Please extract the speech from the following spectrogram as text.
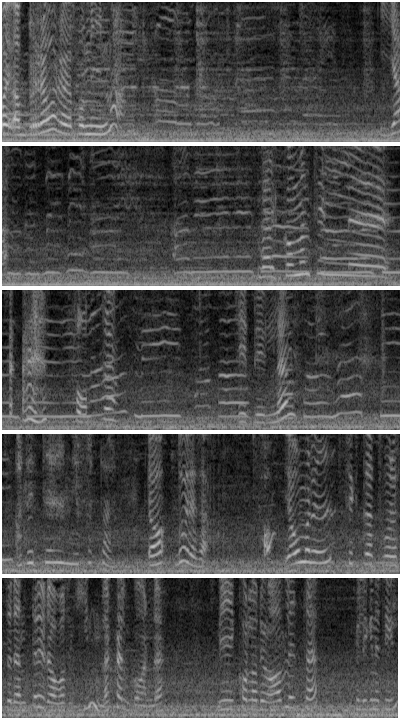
Oj, vad bra du är på att mima. Ja. Välkommen till eh, podden. Idyllen. Ja, det är den, jag fattar. Ja, då är det så här. Ja, jag och Marie tyckte att våra studenter idag var så himla självgående. Vi kollade av lite. Hur ligger ni till?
